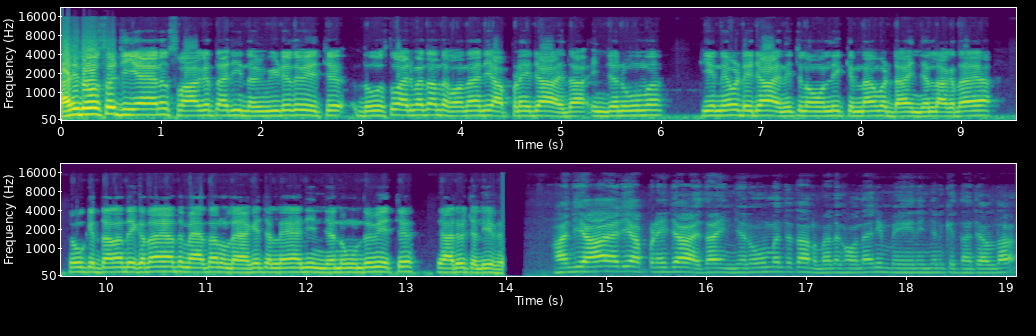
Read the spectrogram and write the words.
ਹਾਂਜੀ ਦੋਸਤੋ ਜੀ ਆਇਆਂ ਨੂੰ ਸਵਾਗਤ ਹੈ ਜੀ ਨਵੀਂ ਵੀਡੀਓ ਦੇ ਵਿੱਚ। ਦੋਸਤੋ ਅੱਜ ਮੈਂ ਤੁਹਾਨੂੰ ਦਿਖਾਉਂਦਾ ਜੀ ਆਪਣੇ ਜਹਾਜ਼ ਦਾ ਇੰਜਨ ਰੂਮ। ਕਿ ਇੰਨੇ ਵੱਡੇ ਜਹਾਜ਼ ਨੂੰ ਚਲਾਉਣ ਲਈ ਕਿੰਨਾ ਵੱਡਾ ਇੰਜਨ ਲੱਗਦਾ ਆ ਤੇ ਉਹ ਕਿੱਦਾਂ ਦਾ ਦਿਖਦਾ ਆ ਤੇ ਮੈਂ ਤੁਹਾਨੂੰ ਲੈ ਕੇ ਚੱਲਿਆ ਜੀ ਇੰਜਨ ਰੂਮ ਦੇ ਵਿੱਚ ਤੇ ਆਜੋ ਚੱਲੀਏ ਫਿਰ। ਹਾਂਜੀ ਆ ਹੈ ਜੀ ਆਪਣੇ ਜਹਾਜ਼ ਦਾ ਇੰਜਨ ਰੂਮ ਤੇ ਤੁਹਾਨੂੰ ਮੈਂ ਦਿਖਾਉਂਦਾ ਜੀ ਮੇਨ ਇੰਜਨ ਕਿੱਦਾਂ ਚੱਲਦਾ।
